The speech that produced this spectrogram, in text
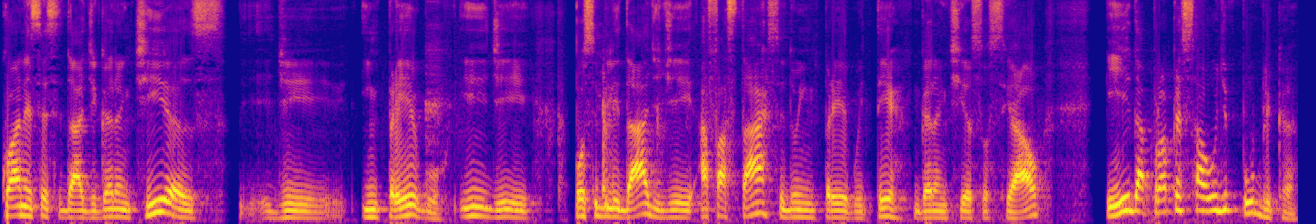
com a necessidade de garantias de emprego e de possibilidade de afastar-se do emprego e ter garantia social e da própria saúde pública.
